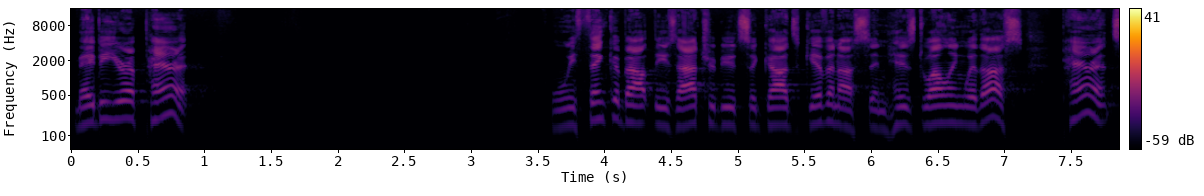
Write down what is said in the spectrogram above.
Maybe you're a parent when we think about these attributes that God's given us in His dwelling with us, parents,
